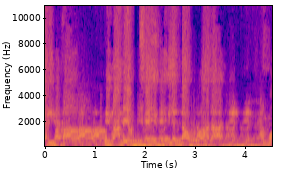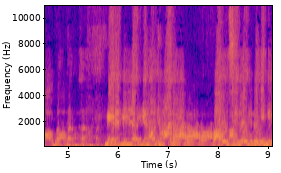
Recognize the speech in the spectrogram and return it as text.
अली मकाम इमाम हुसैन रज़ियल्लाहु तआला अल्लाहु अकबर। मेरे मिल्लत के नौजवानों बहुत से लोग तो यही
